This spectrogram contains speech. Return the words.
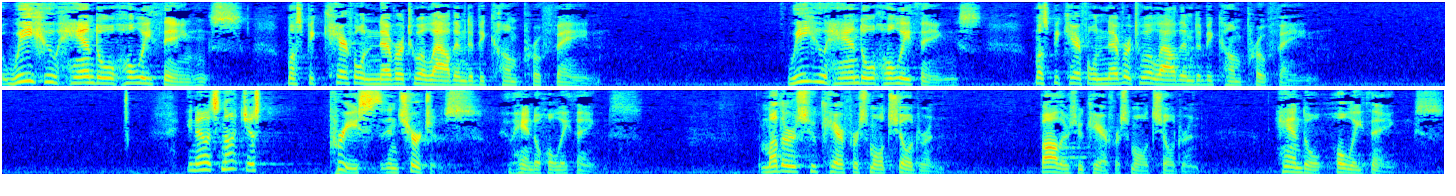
We who handle holy things must be careful never to allow them to become profane. We who handle holy things must be careful never to allow them to become profane. You know, it's not just priests in churches who handle holy things. Mothers who care for small children, fathers who care for small children, handle holy things.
